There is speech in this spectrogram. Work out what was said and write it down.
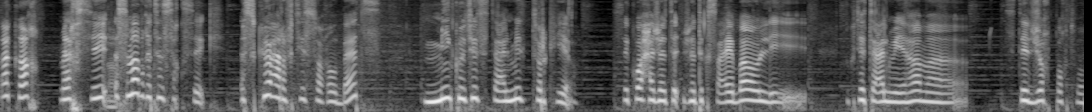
d'accord merci. اسمع بغيت نسقسيك. est-ce que عرفتي صعوبات مين كنتي تتعلمي التركية؟ c'est quoi حاجة جاتك صعيبة واللي كنتي تعلميها mais c'était dur pour toi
